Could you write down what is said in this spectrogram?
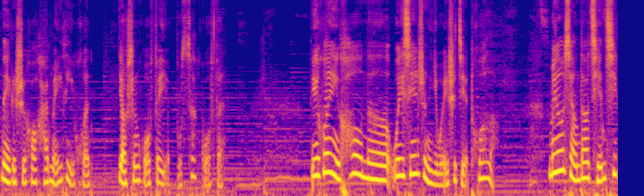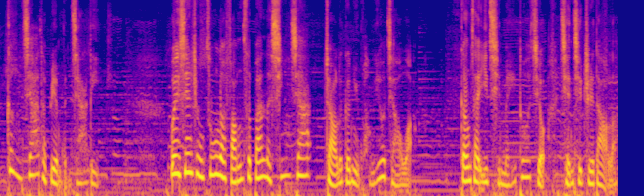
那个时候还没离婚，要生活费也不算过分。离婚以后呢，魏先生以为是解脱了，没有想到前妻更加的变本加厉。魏先生租了房子，搬了新家，找了个女朋友交往。刚在一起没多久，前妻知道了，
